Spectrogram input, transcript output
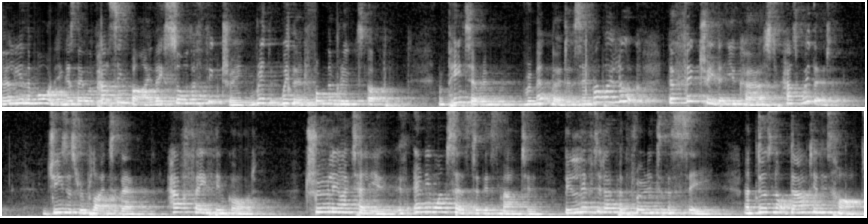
Early in the morning, as they were passing by, they saw the fig tree withered from the roots up. And Peter remembered and said, Rabbi, look, the fig tree that you cursed has withered. Jesus replied to them, Have faith in God. Truly I tell you, if anyone says to this mountain, Be lifted up and thrown into the sea, and does not doubt in his heart,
